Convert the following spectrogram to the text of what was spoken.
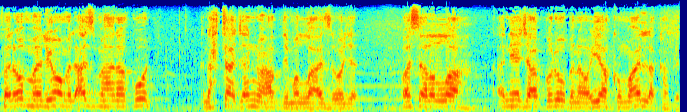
فالأمة اليوم الأزمة نقول نحتاج أن نعظم الله عز وجل وأسأل الله أن يجعل قلوبنا وإياكم معلقة به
